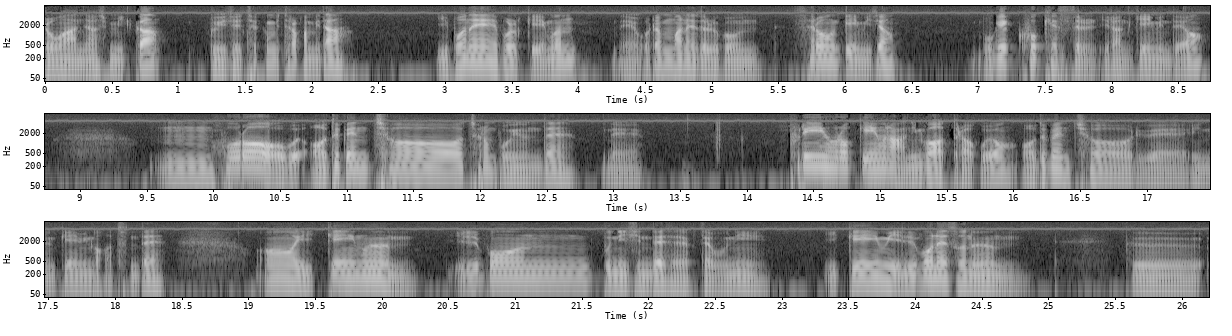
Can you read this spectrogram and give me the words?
여러분 안녕하십니까? VJ 체크미터라고 합니다. 이번에 해볼 게임은 네 오랜만에 들고 온 새로운 게임이죠. 모게코 캐슬이란 게임인데요. 음 호러 어드벤처처럼 보이는데 네 프리 호러 게임은 아닌 것 같더라고요. 어드벤처류에 있는 게임인 것 같은데 어 이 게임은 일본 분이신데 제작자분이 이 게임이 일본에서는 그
